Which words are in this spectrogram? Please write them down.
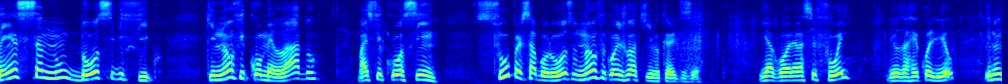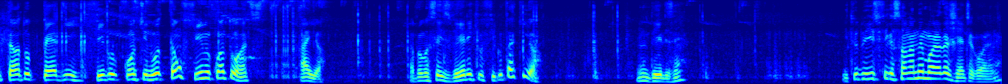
Pensa num doce de figo. Que não ficou melado, mas ficou assim, super saboroso. Não ficou enjoativo, quero dizer. E agora ela se foi, Deus a recolheu. E no entanto o pé de figo continua tão firme quanto antes. Aí, ó. Dá para vocês verem que o figo está aqui, ó. Um deles, né? E tudo isso fica só na memória da gente agora, né?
